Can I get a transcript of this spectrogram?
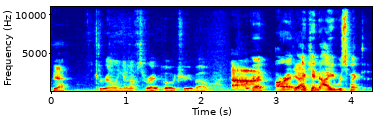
yeah Thrilling enough to write poetry about. Ah. Okay. All right. Yeah. I can. I respect it.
